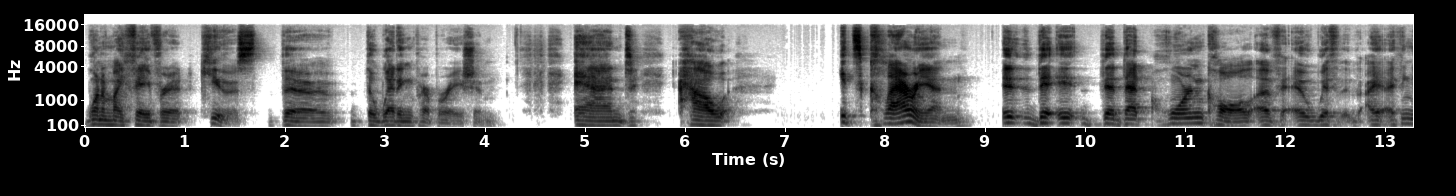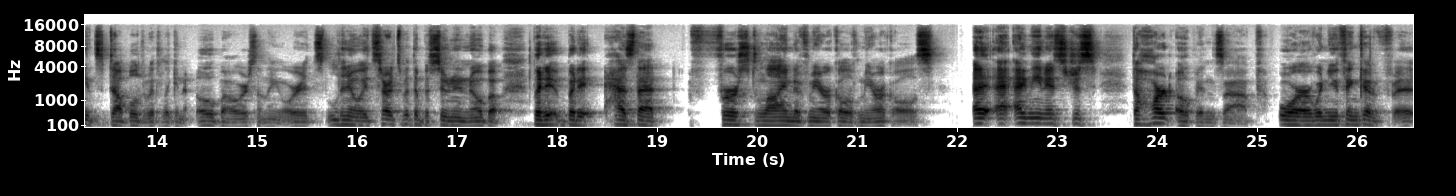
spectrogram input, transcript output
one of my favorite cues, the the wedding preparation, and how it's clarion. It, the, it, that that horn call of uh, with I, I think it's doubled with like an oboe or something or it's you know it starts with a bassoon and an oboe but it but it has that first line of miracle of miracles I, I, I mean it's just the heart opens up or when you think of uh,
